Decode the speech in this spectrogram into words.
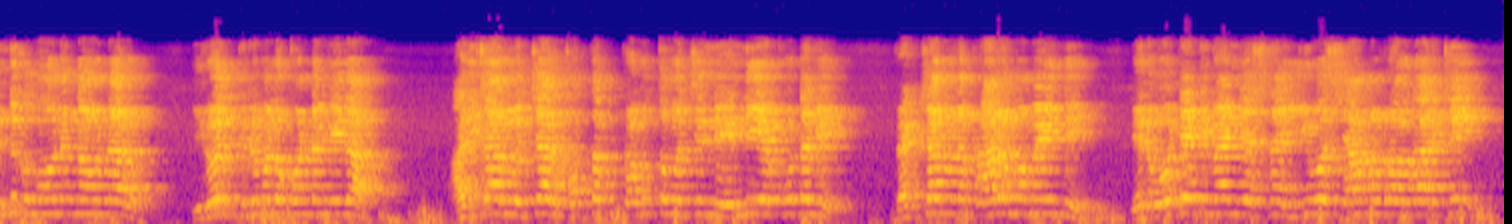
ఎందుకు మౌనంగా ఉన్నారు? ఈరోజు తిరుమల కొండ మీద అధికారులు వచ్చారు. కొత్త ప్రభుత్వం వచ్చింది. ఎన్డీఏ కూటమి ప్రక్షాళన ప్రారంభమైంది. నేను ఓటే డిమాండ్ చేసిన ఈఓ శ్యామలరావు గారికి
